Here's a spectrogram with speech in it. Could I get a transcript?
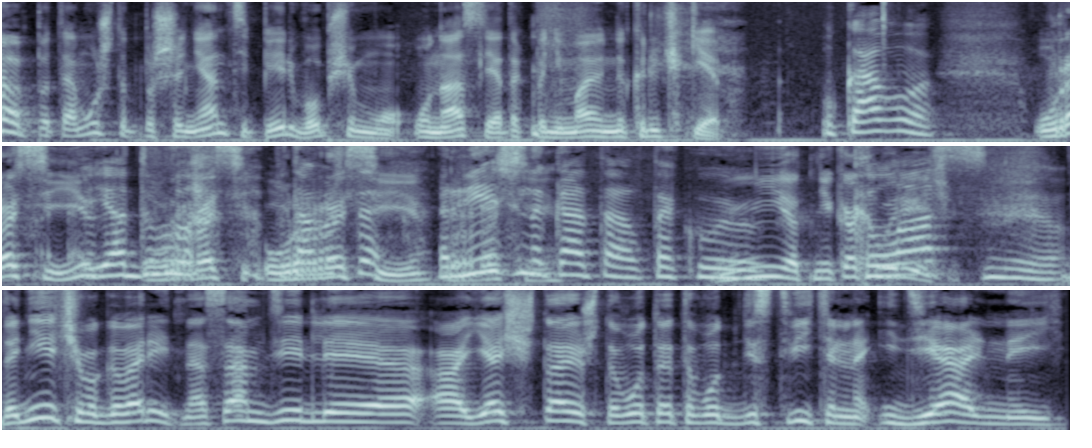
потому что Пашинян теперь, в общем, у- нас, я так понимаю, на крючке. У кого? У России. Я думала, у России. У России. у речь России. накатал такую Нет, никакой классную. речи. Да нечего говорить. На самом деле, а, я считаю, что вот это вот действительно идеальный,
